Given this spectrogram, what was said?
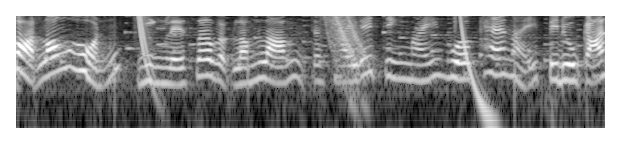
ย์บอดล่องหนยิงเลเซอร์แบบล้ำๆจะใช้ได้จริงไหมเวิร์กแค่ไหนไปดูกัน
